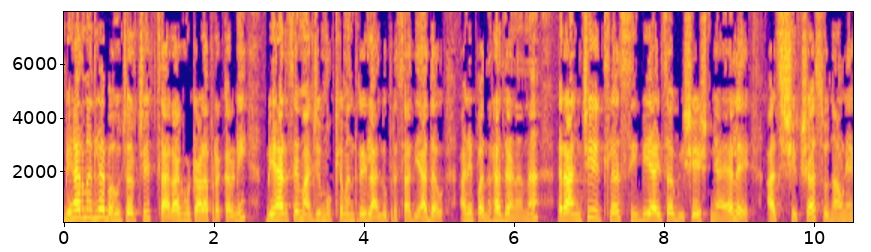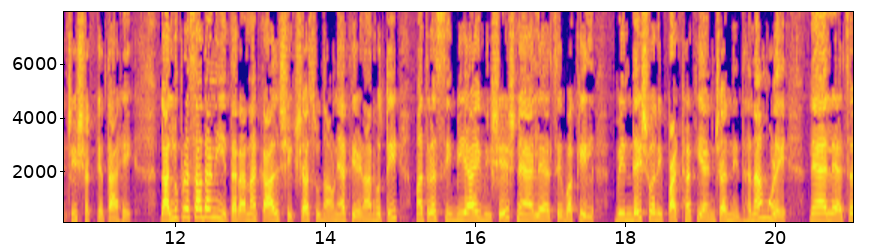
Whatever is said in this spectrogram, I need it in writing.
बिहारमधल्या बहुचर्चित चारा घोटाळा प्रकरणी बिहारचे माजी मुख्यमंत्री लालू प्रसाद यादव आणि पंधरा जणांना रांची इथलं सीबीआयचं विशेष न्यायालय आज शिक्षा सुनावण्याची शक्यता आहे. लालू प्रसाद आणि इतरांना काल शिक्षा सुनावण्यात येणार होती मात्र सीबीआय विशेष न्यायालयाचे वकील विंदेश्वरी पाठक यांच्या निधनामुळे न्यायालयाचं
